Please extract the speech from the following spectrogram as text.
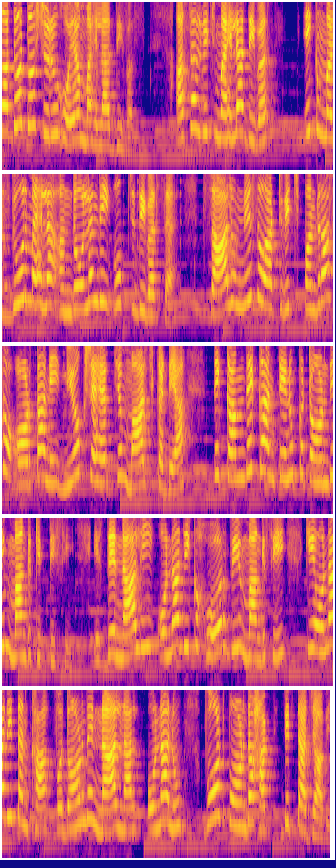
ਕਦੋਂ ਤੋਂ ਸ਼ੁਰੂ ਹੋਇਆ ਮਹਿਲਾ ਦਿਵਸ? ਅਸਲ ਵਿੱਚ ਮਹਿਲਾ ਦਿਵਸ ਇੱਕ ਮਜ਼ਦੂਰ ਮਹਿਲਾ ਅੰਦੋਲਨ ਦੀ ਉਪਜ ਦਿਵਸ ਹੈ। ਸਾਲ 1908 ਵਿੱਚ 1500 ਔਰਤਾਂ ਨੇ ਨਿਊਯਾਰਕ ਸ਼ਹਿਰ 'ਚ ਮਾਰਚ ਕੱਢਿਆ ਤੇ ਕੰਮ ਦੇ ਘੰਟੇ ਨੂੰ ਘਟਾਉਣ ਦੀ ਮੰਗ ਕੀਤੀ ਸੀ। ਇਸ ਦੇ ਨਾਲ ਹੀ ਉਹਨਾਂ ਦੀ ਇੱਕ ਹੋਰ ਵੀ ਮੰਗ ਸੀ ਕਿ ਉਹਨਾਂ ਦੀ ਤਨਖਾਹ ਵਧਾਉਣ ਦੇ ਨਾਲ-ਨਾਲ ਉਹਨਾਂ ਨੂੰ ਵੋਟ ਪਾਉਣ ਦਾ ਹੱਕ ਦਿੱਤਾ ਜਾਵੇ।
